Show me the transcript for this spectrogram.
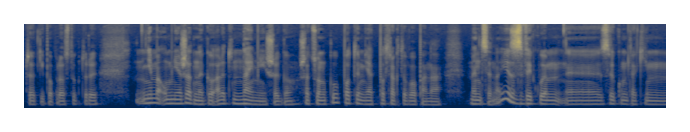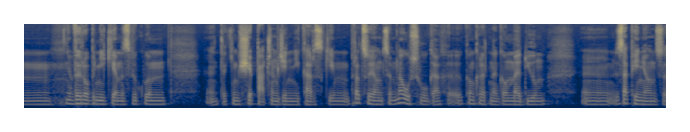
taki po prostu, który nie ma u mnie żadnego, ale to najmniejszego szacunku po tym, jak potraktował pana Mencena. Jest zwykłym, e, zwykłym takim wyrobnikiem, zwykłym e, takim siepaczem dziennikarskim, pracującym na usługach e, konkretnego medium za pieniądze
